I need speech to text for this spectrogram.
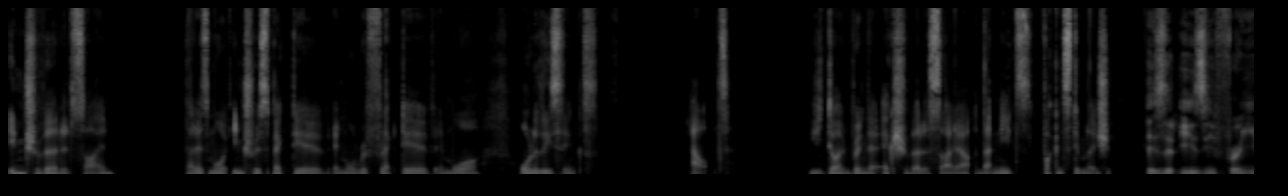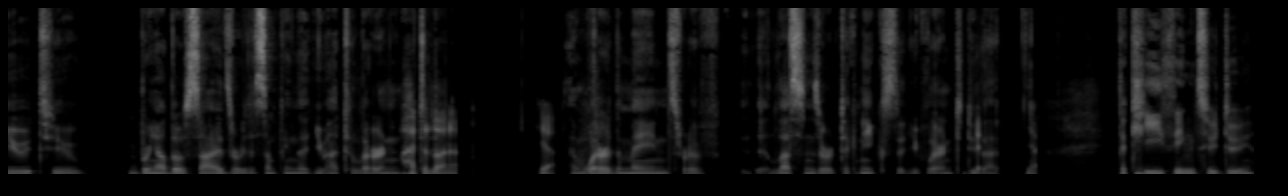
introverted side that is more introspective and more reflective and more all of these things out. You don't bring the extroverted side out that needs fucking stimulation. Is it easy for you to bring out those sides, or is it something that you had to learn? I had to learn it. And what are the main sort of uh, lessons or techniques that you've learned to do Yeah. that? Yeah. The key thing to do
